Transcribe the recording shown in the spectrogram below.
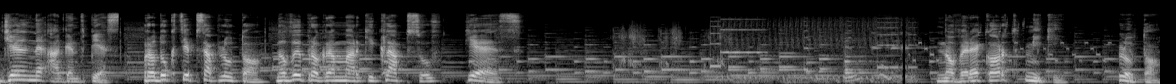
Dzielny agent pies. Produkcje Psa Pluto. Nowy program marki Klapsów. Pies. Nowy rekord Miki. Pluto.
